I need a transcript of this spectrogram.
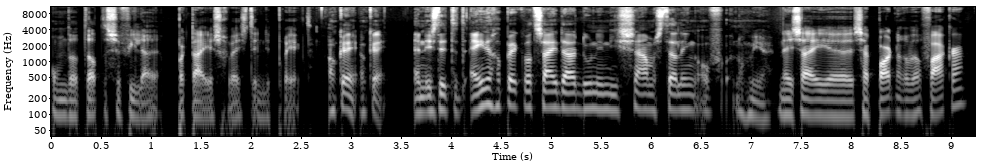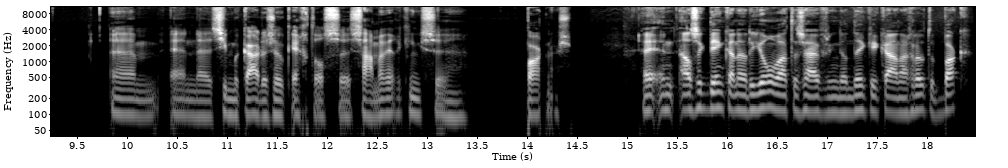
Omdat dat de civiele partij is geweest in dit project. Oké, oké. En is dit het enige project wat zij daar doen in die samenstelling of nog meer? Nee, zij, eh, zij partneren wel vaker. Ehm, en eh, zien elkaar dus ook echt als eh, samenwerkingspartners. Hey, en als ik denk aan een rioolwaterzuivering, dan denk ik aan een grote bak.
